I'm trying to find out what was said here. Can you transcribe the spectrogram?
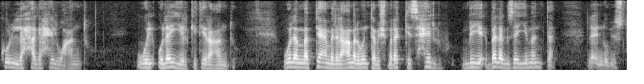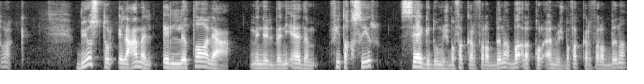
كل حاجة حلوة عنده والقليل كتير عنده. ولما بتعمل العمل وأنت مش مركز حلو بيقبلك زي ما أنت لأنه بيسترك. بيستر العمل اللي طالع من البني آدم في تقصير ساجد ومش بفكر في ربنا بقرأ القرآن مش بفكر في ربنا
